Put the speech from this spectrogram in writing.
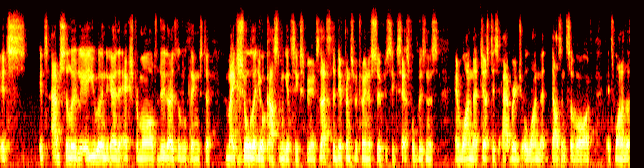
it's it's absolutely are you willing to go the extra mile to do those little things to make sure that your customer gets the experience? That's the difference between a super successful business and one that just is average or one that doesn't survive. It's one of the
